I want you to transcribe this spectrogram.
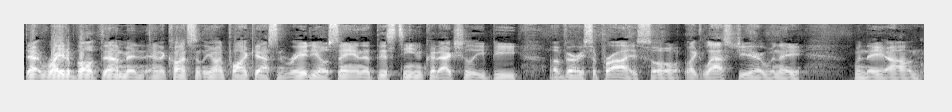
that write about them and, and are constantly on podcasts and radio saying that this team could actually be a very surprise. So like last year when they when they um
